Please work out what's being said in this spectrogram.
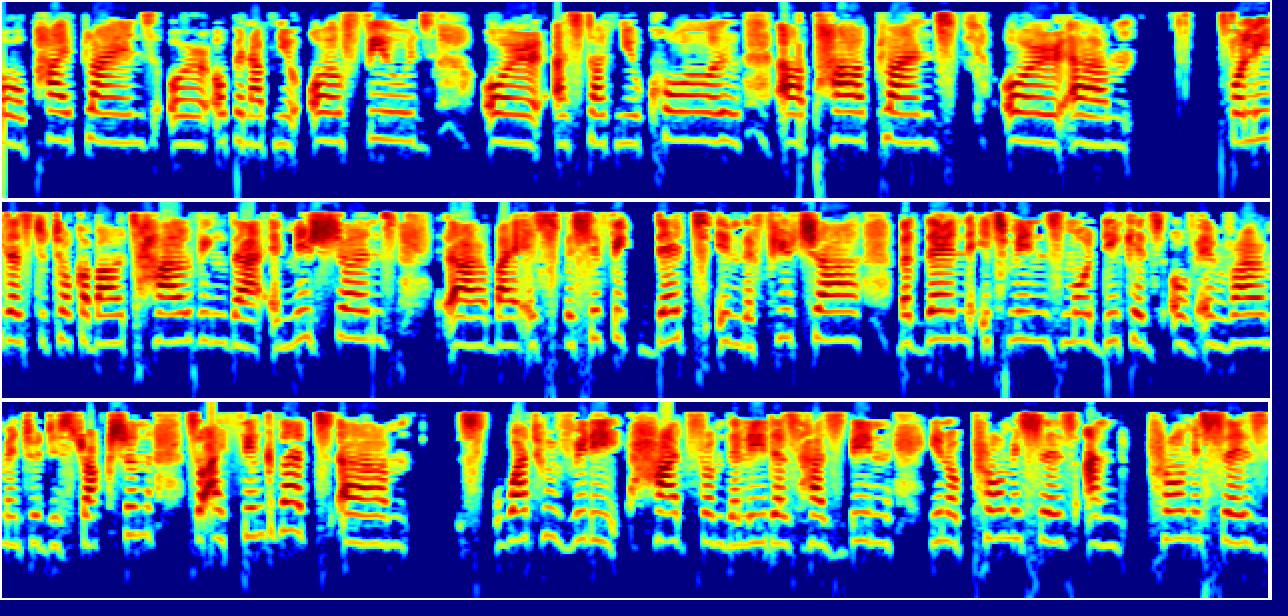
oil pipelines or open up new oil fields or uh, start new coal uh, power plants or um, for leaders to talk about halving their emissions uh, by a specific date in the future, but then it means more decades of environmental destruction. So I think that um, what we've really had from the leaders has been, you know, promises and promises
